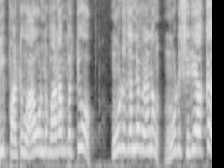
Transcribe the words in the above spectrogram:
ഈ പാട്ട് വാ കൊണ്ട് പാടാൻ പറ്റുമോ മൂഡ് തന്നെ വേണം. മൂഡ് ശരിയാക്ക്.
